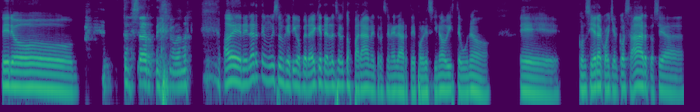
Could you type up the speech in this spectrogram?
Pero Esto es arte, mano. a ver, el arte es muy subjetivo, pero hay que tener ciertos parámetros en el arte, porque si no, viste, uno eh, considera cualquier cosa arte, o sea,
